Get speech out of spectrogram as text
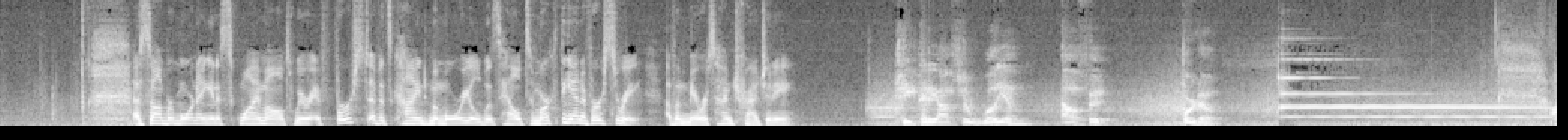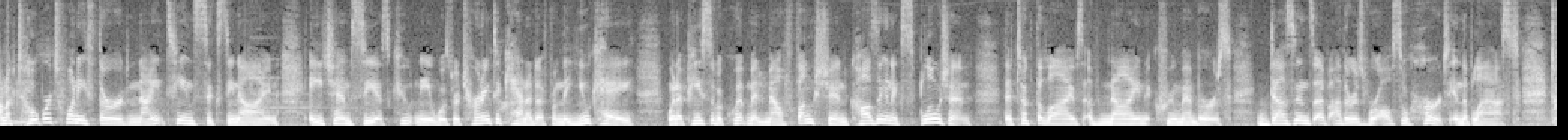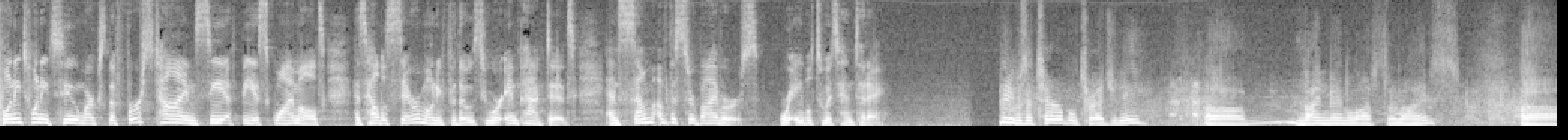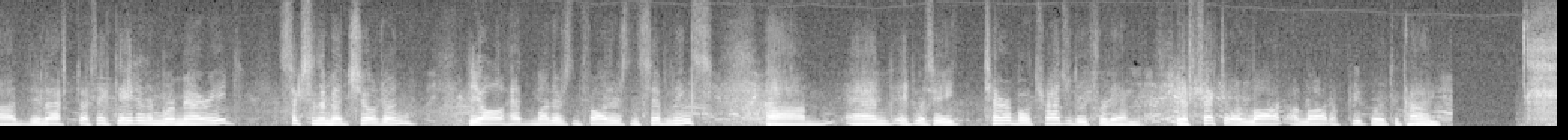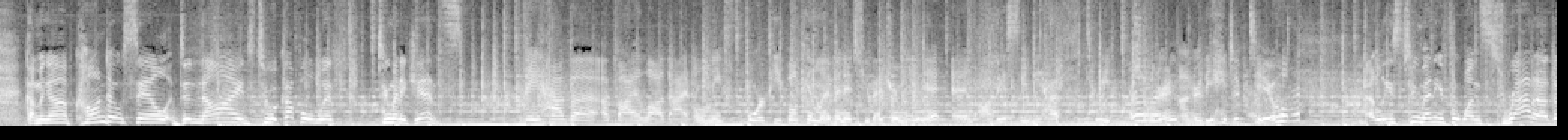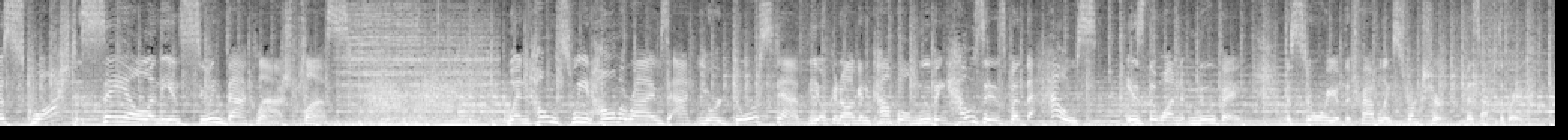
A somber morning in Esquimalt where a first of its kind memorial was held to mark the anniversary of a maritime tragedy. Chief Petty Officer William Alfred Bordeaux. On October 23, 1969, HMCS Kootenay was returning to Canada from the UK when a piece of equipment malfunctioned, causing an explosion that took the lives of nine crew members. Dozens of others were also hurt in the blast. 2022 marks the first time CFB Esquimalt has held a ceremony for those who were impacted, and some of the survivors were able to attend today. It was a terrible tragedy. Um, nine men lost their lives. Uh, they left, I think eight of them were married. Six of them had children. They all had mothers and fathers and siblings. Um, and it was a terrible tragedy for them. It affected a lot, a lot of people at the time. Coming up, condo sale denied to a couple with too many kids. They have a, a bylaw that only four people can live in a two bedroom unit, and obviously we have three children under the age of two. At least too many for one strata, the squashed sale and the ensuing backlash. Plus, when Home Sweet Home arrives at your doorstep, the Okanagan couple moving houses, but the house is the one moving. The story of the traveling structure. That's after the break.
